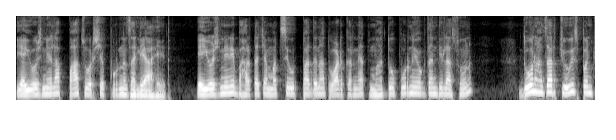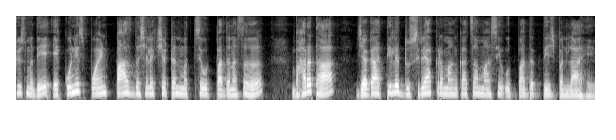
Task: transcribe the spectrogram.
या योजनेला पाच वर्षे पूर्ण झाली आहेत. या योजनेने भारताच्या मत्स्य उत्पादनात वाढ करण्यात महत्त्वपूर्ण योगदान दिलं असून दोन हजार चोवीस पंचवीसमध्ये एकोणीस पॉईंट पाच दशलक्ष टन मत्स्य उत्पादनासह भारत हा जगातील दुसऱ्या क्रमांकाचा मासे उत्पादक देश बनला आहे.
